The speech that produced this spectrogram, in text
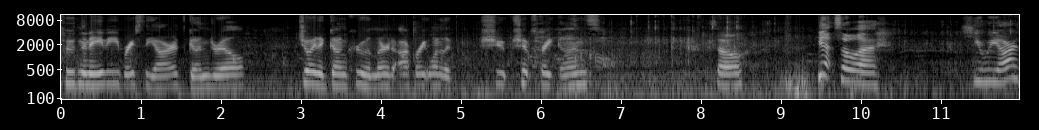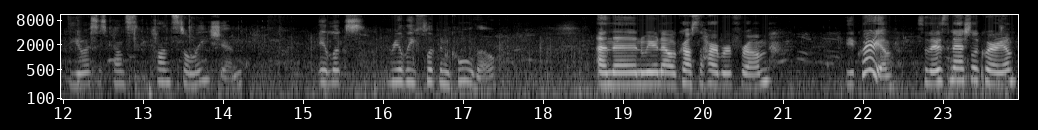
Food in the Navy, brace the yards, gun drill, join a gun crew and learn to operate one of the ship's great guns. So, yeah, so uh, here we are at the USS Const- Constellation. It looks really flippin' cool though. And then we are now across the harbor from the aquarium. So there's the National Aquarium.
